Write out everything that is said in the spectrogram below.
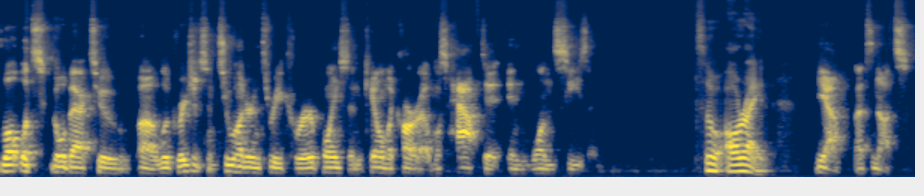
well, let's go back to uh, Luke Richardson, 203 career points, and Cale Makar almost halved it in one season. So, all right. Yeah, that's nuts.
